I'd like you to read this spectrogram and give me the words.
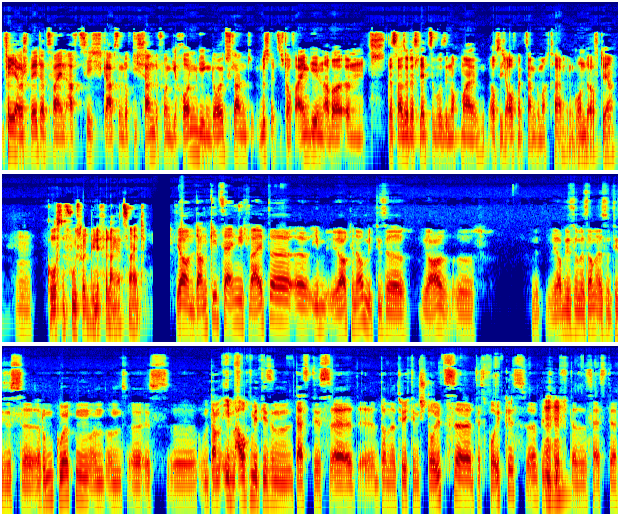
Vier Jahre später, 82, gab es dann doch die Schande von Gijon gegen Deutschland. Müssen wir jetzt nicht drauf eingehen, aber ähm, das war so das Letzte, wo sie nochmal auf sich aufmerksam gemacht haben, im Grunde auf der mhm. großen Fußballbühne für lange Zeit. Ja, und dann geht's ja eigentlich weiter, äh, eben, ja genau, mit dieser, ja, äh, mit, ja, wie soll man sagen, also dieses äh, Rumgurken und und äh, es äh, und dann eben auch mit diesem, dass das äh, dann natürlich den Stolz äh, des Volkes äh, betrifft. Mhm. Also das heißt ja,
